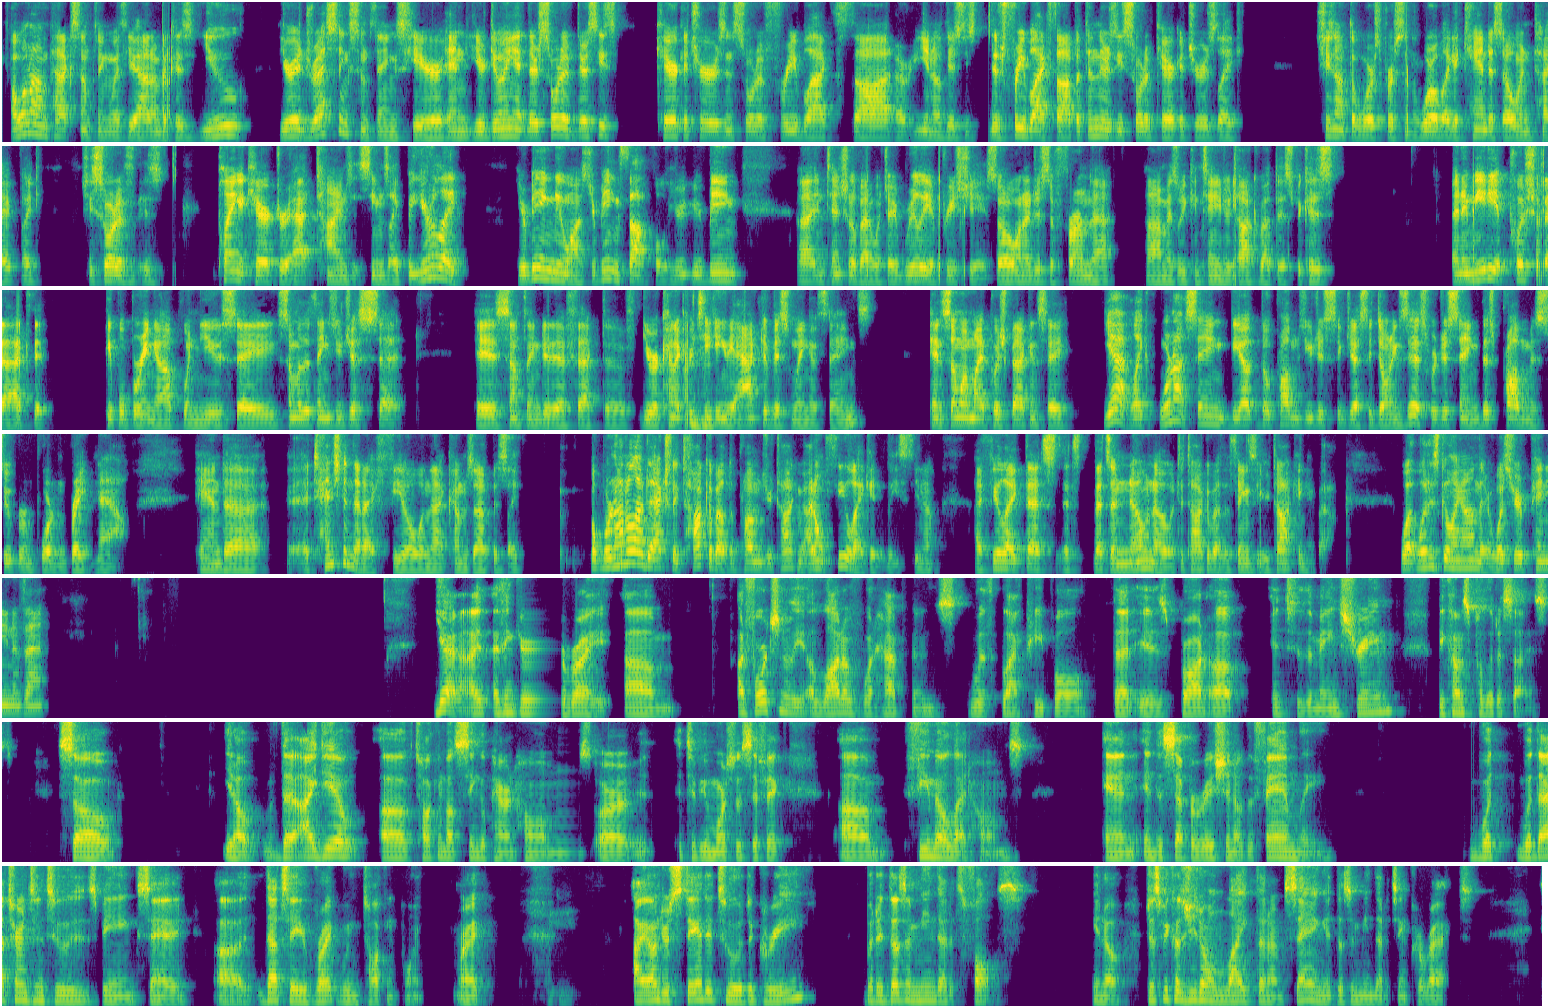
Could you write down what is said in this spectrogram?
i want to unpack something with you adam because you you're addressing some things here and you're doing it there's sort of there's these caricatures and sort of free black thought or you know there's these, there's free black thought but then there's these sort of caricatures like she's not the worst person in the world like a candace owen type like she sort of is playing a character at times it seems like but you're like you're being nuanced you're being thoughtful you're, you're being uh, intentional about it which i really appreciate. So i want to just affirm that um, as we continue to talk about this because an immediate pushback that people bring up when you say some of the things you just said is something to the effect of you were kind of mm-hmm. critiquing the activist wing of things. And someone might push back and say yeah like we're not saying the the problems you just suggested don't exist. We're just saying this problem is super important right now. And uh attention that i feel when that comes up is like but we're not allowed to actually talk about the problems you're talking about. I don't feel like it at least you know? I feel like that's that's that's a no-no to talk about the things that you're talking about. What what is going on there? What's your opinion of that? Yeah, I, I think you're right. Um, unfortunately, a lot of what happens with Black people that is brought up into the mainstream becomes politicized. So, you know, the idea of talking about single parent homes, or to be more specific, um, female led homes, and in the separation of the family, what what that turns into is being said uh, that's a right wing talking point, right? I understand it to a degree, but it doesn't mean that it's false. You know, just because you don't like that I'm saying it doesn't mean that it's incorrect.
